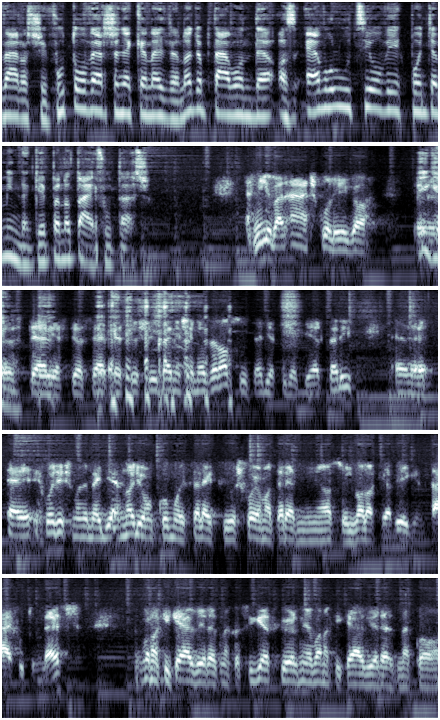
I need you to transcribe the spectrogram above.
városi futóversenyeken egyre nagyobb távon, de az evolúció végpontja mindenképpen a tájfutás. Nyilván Ács kolléga igen. terjeszti a szerkesztőségben, és én ezzel abszolút egyet tudok érteni. Hogy is mondom, egy ilyen nagyon komoly szelekciós folyamat eredménye az, hogy valaki a végén tájfutó lesz, van, akik elvéreznek a szigetkörnél, van, akik elvéreznek a,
